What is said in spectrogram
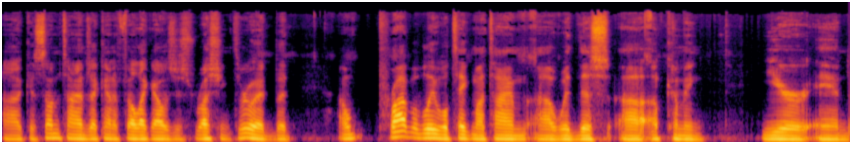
because uh, sometimes I kind of felt like I was just rushing through it, but I probably will take my time uh, with this uh, upcoming year and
